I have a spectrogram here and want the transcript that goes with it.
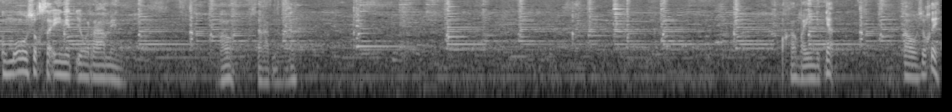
Umuusok sa init yung ramen. Oh, sarap naman. Baka mainit nga. Nausok eh.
